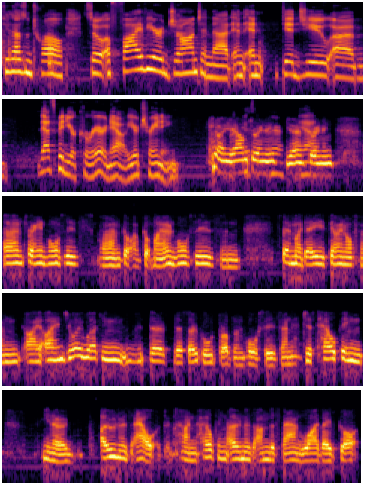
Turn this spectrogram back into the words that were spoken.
2012. So a five-year jaunt in that, and and did you? Um, that's been your career now. You're training. yeah, I'm training. Yeah, I'm yeah. training. I'm training horses. Um, got I've got my own horses and spend my days going off and I, I enjoy working the the so-called problem horses and just helping you know owners out and helping owners understand why they've got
